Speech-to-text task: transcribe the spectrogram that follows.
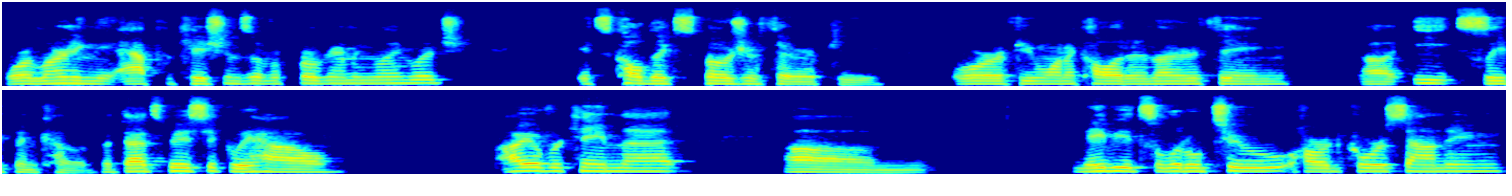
or learning the applications of a programming language. It's called exposure therapy. Or if you want to call it another thing uh, eat sleep and code. But that's basically how i overcame that. Um, maybe it's a little too hardcore sounding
